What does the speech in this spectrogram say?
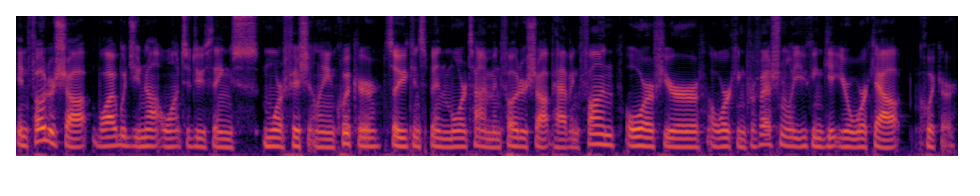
in Photoshop, why would you not want to do things more efficiently and quicker so you can spend more time in Photoshop having fun? Or if you're a working professional, you can get your work out quicker.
